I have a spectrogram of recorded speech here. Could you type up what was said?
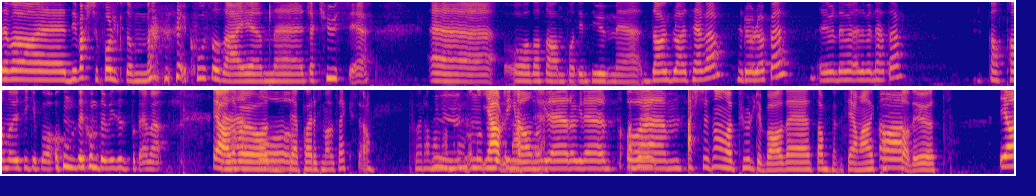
Det var eh, diverse folk som kosa seg i en eh, jacuzzi. Eh, og da sa han på et intervju med Dagbladet TV, Rød løper, er det er det det heter, at han var usikker på om det kom til å vises på TV. Ja, det var jo Eh, og- det paret som hadde sex, ja. Foran alle Mm, og noen Jævlig han og greier og greier. Og, Altså, Æsj, hvis noen hadde pult i badestampen ved siden av meg, hadde kasta Ah. det ut. Ja,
